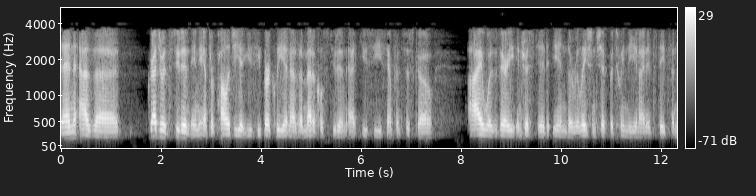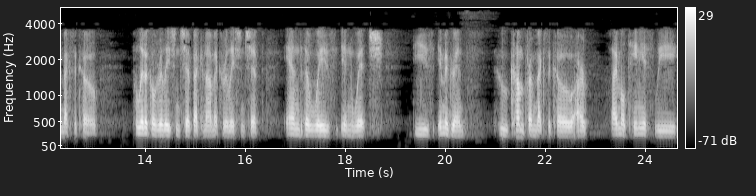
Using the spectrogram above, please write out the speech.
Then, as a graduate student in anthropology at UC Berkeley and as a medical student at UC San Francisco, I was very interested in the relationship between the United States and Mexico, political relationship, economic relationship, and the ways in which these immigrants who come from Mexico are simultaneously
